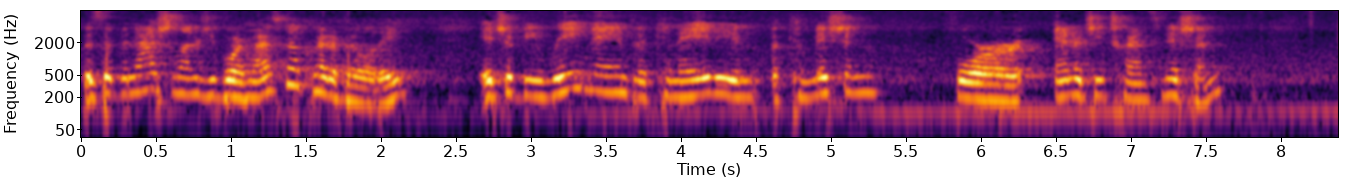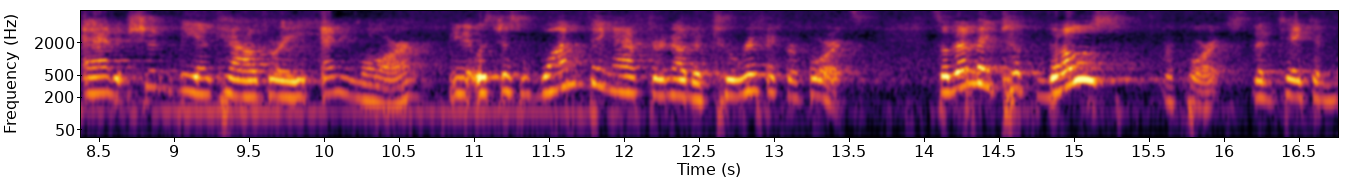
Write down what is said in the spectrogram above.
that said the National Energy Board has no credibility. It should be renamed the Canadian the Commission for Energy Transmission, and it shouldn't be in Calgary anymore. I mean, it was just one thing after another, terrific reports. So then they took those reports that had taken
